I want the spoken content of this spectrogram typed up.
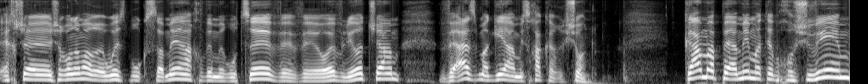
איך ששרון אמר, ווסטברוק שמח ומרוצה ואוהב להיות שם, ואז מגיע המשחק הראשון. כמה פעמים אתם חושבים,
